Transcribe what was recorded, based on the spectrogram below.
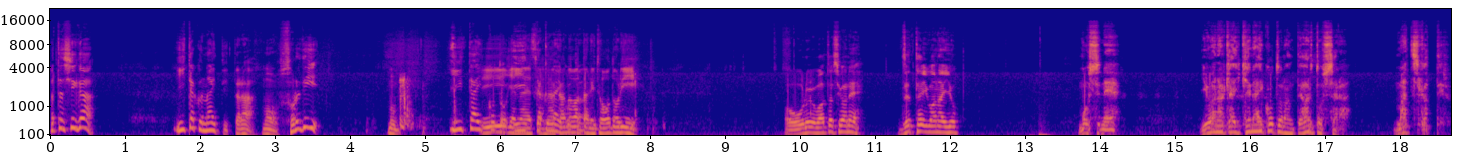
私が言いたくないって言ったらもうそれでいい。もう言いたいこと言いたくないこと。中野渡り頭取。俺私がね絶対言わないよ。もしね言わなきゃいけないことなんてあるとしたら間違ってる。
